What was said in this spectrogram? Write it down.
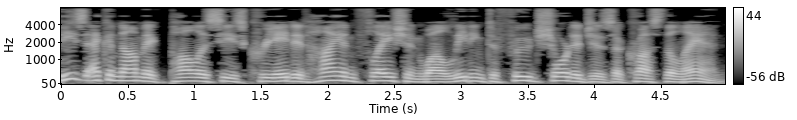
These economic policies created high inflation while leading to food shortages across the land.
